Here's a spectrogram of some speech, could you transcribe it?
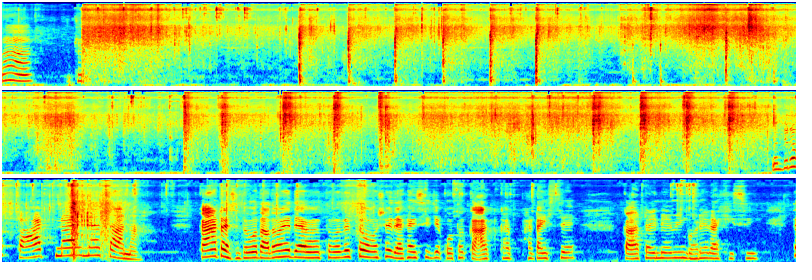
না একটু বন্ধুরা, কাঠ নাই না তা না। কাঠ আছে। তোমার দাদাভাই তোমাদের তো অবশ্যই দেখাইছি যে কত কাঠ কাঠ ফাটাইছে। কাঠ এনে আমি ঘরে রাখিছি। তা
